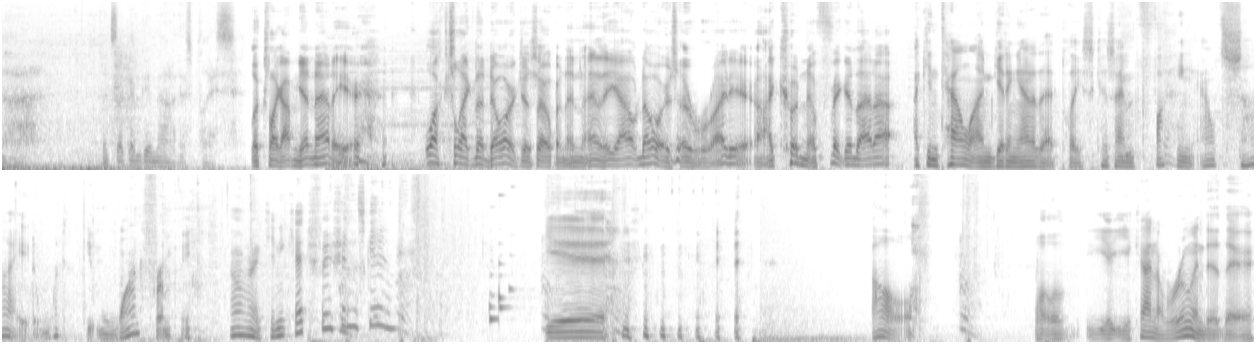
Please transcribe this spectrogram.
Ah, looks like I'm getting out of this place. Looks like I'm getting out of here. Looks like the door just opened and the outdoors are right here. I couldn't have figured that out. I can tell I'm getting out of that place because I'm fucking outside. What do you want from me? Alright, can you catch fish in this game? Yeah. oh. Well, you, you kind of ruined it there.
